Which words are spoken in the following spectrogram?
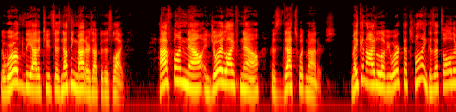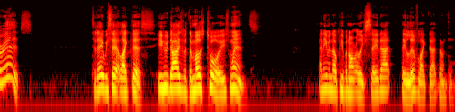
The worldly attitude says nothing matters after this life. Have fun now, enjoy life now, because that's what matters. Make an idol of your work, that's fine, because that's all there is. Today we say it like this He who dies with the most toys wins. And even though people don't really say that, they live like that, don't they?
